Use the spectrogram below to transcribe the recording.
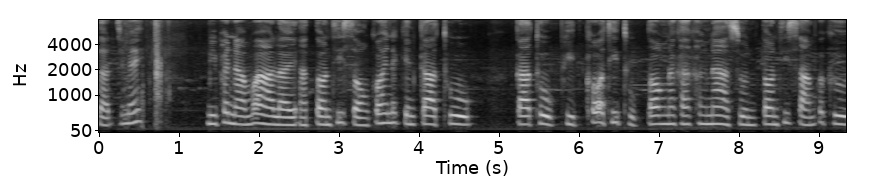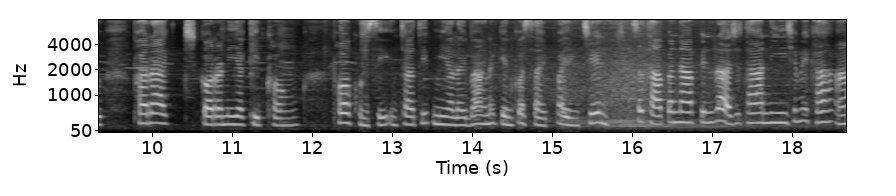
ษัตริย์ใช่ไหมมีพระนามว่าอะไรอะตอนที่สองก็ให้นักเรียนกาถูกกาถูกผิดข้อที่ถูกต้องนะคะข้างหน้าส่วนตอนที่สามก็คือ พระราชกรณียกิจของ พ่อขุนศรีอินทราทิตมีอะไรบ้างนักเรียนก็ใส่ไปอย่างเช่น สถาปนาเป็นราชธานีใช่ไหมคะอ่า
